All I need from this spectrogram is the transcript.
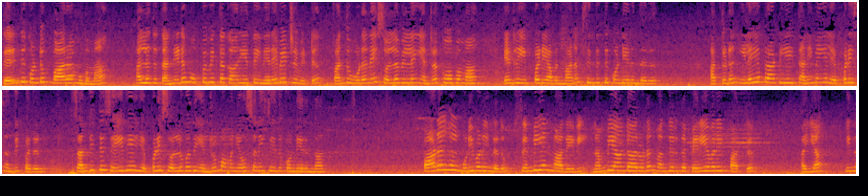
தெரிந்து கொண்டும் பாராமுகமா? அல்லது தன்னிடம் ஒப்புவித்த காரியத்தை நிறைவேற்றிவிட்டு வந்து உடனே சொல்லவில்லை என்ற கோபமா? என்று இப்படி அவன் மனம் சிந்தித்துக் கொண்டிருந்தது. அத்துடன் இளைய பிராட்டியை தனிமையில் எப்படி சந்திப்பது? சந்தித்த செய்தியை எப்படி சொல்லுவது என்றும் அவன் யோசனை செய்து கொண்டிருந்தான். பாடல்கள் முடிவடைந்ததும் செம்பியன் மாதேவி நம்பியாண்டாருடன் வந்திருந்த பெரியவரை பார்த்து ஐயா இந்த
